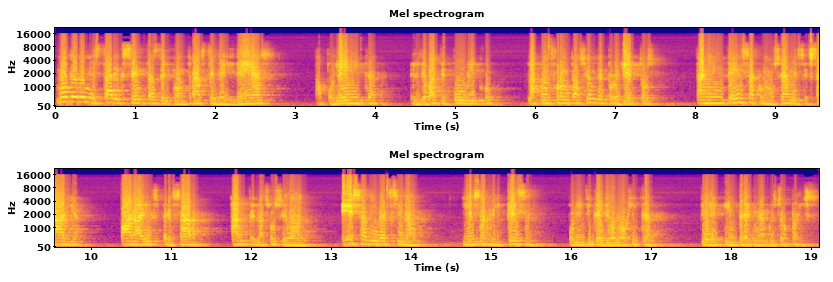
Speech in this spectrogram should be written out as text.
no deben estar exentas del contraste de ideas, la polémica, el debate público, la confrontación de proyectos tan intensa como sea necesaria para expresar ante la sociedad esa diversidad y esa riqueza política ideológica que impregna nuestro país.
